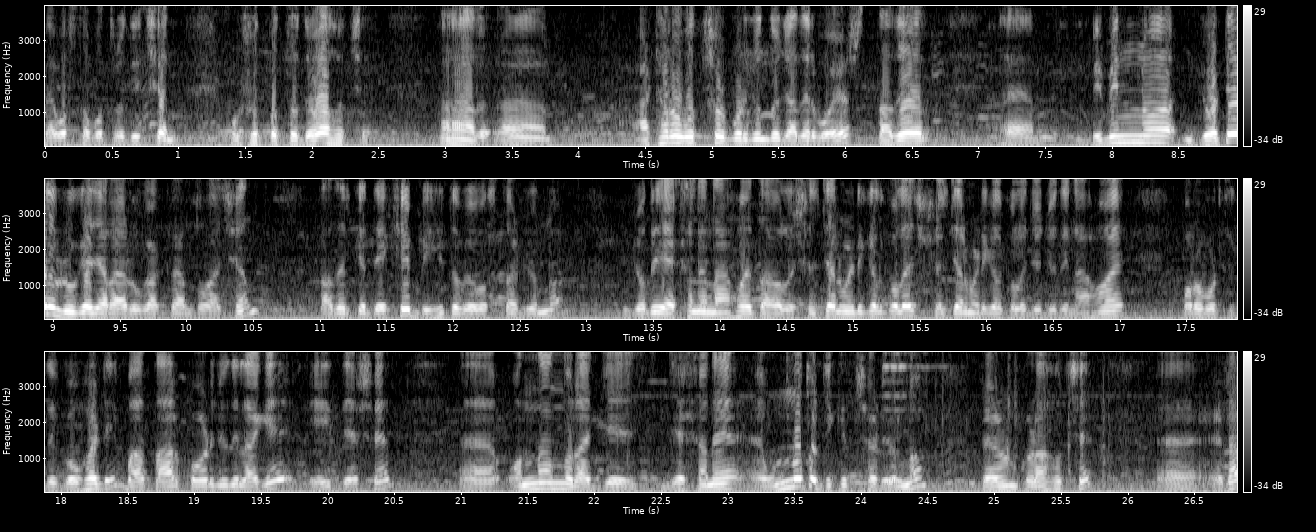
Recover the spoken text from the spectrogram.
ব্যবস্থাপত্র দিচ্ছেন, ওষুধপত্র দেওয়া হচ্ছে। আর আঠারো বছর পর্যন্ত যাদের বয়স, তাদের বিভিন্ন জটিল রোগে যারা রোগাক্রান্ত আছেন, তাদেরকে দেখে বিহিত ব্যবস্থার জন্য যদি এখানে না হয় তাহলে Silchar medical college, Silchar medical কলেজে যদি না হয়, পরবর্তীতে গৌহাটি বা তারপর যদি লাগে এই দেশের অন্যান্য রাজ্যে যেখানে উন্নত চিকিৎসার জন্য প্রেরণ করা হচ্ছে এটা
